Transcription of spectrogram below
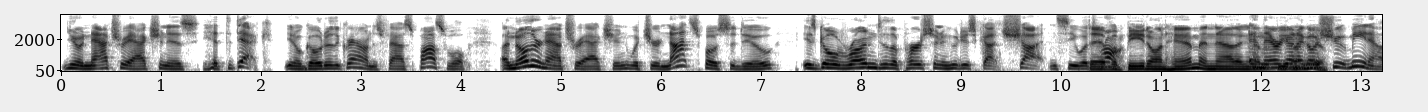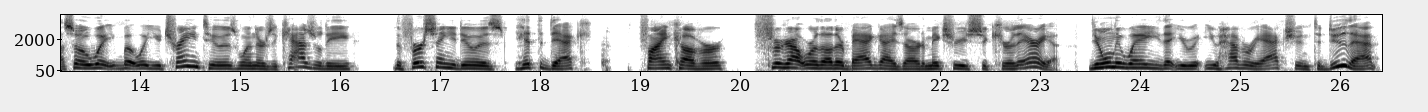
You know natural reaction is hit the deck you know go to the ground as fast as possible. Another natural reaction which you're not supposed to do is go run to the person who just got shot and see what's they have wrong a beat on him, and now they're gonna and they're gonna on go you. shoot me now. So what? But what you train to is when there's a casualty, the first thing you do is hit the deck, find cover, figure out where the other bad guys are to make sure you secure the area. The only way that you you have a reaction to do that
